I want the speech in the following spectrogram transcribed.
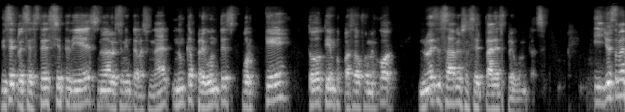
Dice Eclesiastés 7.10, nueva versión internacional, nunca preguntes por qué todo tiempo pasado fue mejor. No es de sabios hacer tales preguntas y yo estaba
